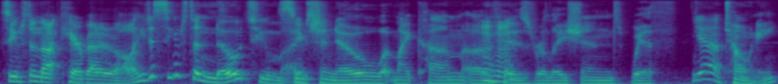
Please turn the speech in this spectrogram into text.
seems to not care about it at all he just seems to know too much seems to know what might come of Mm-hmm. his relations with yeah Tony,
